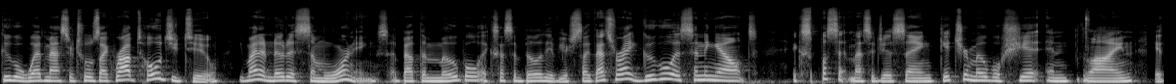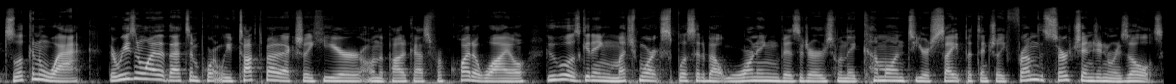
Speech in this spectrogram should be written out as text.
Google Webmaster Tools like Rob told you to, you might have noticed some warnings about the mobile accessibility of your site. That's right, Google is sending out explicit messages saying, get your mobile shit in line. It's looking whack. The reason why that that's important, we've talked about it actually here on the podcast for quite a while. Google is getting much more explicit about warning visitors when they come onto your site potentially from the search engine results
